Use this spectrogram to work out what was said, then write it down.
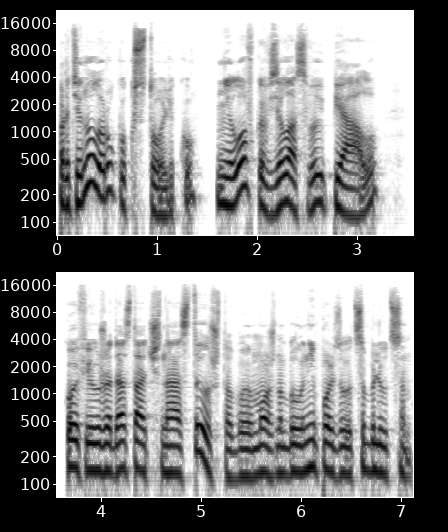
Протянула руку к столику, неловко взяла свою пиалу, кофе уже достаточно остыл, чтобы можно было не пользоваться блюдцем,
